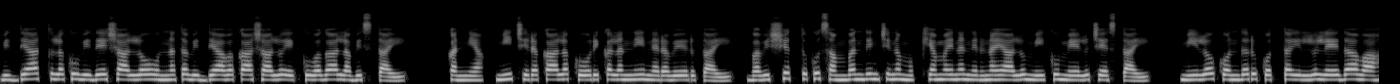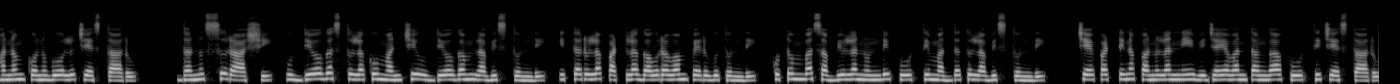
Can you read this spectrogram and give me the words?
విద్యార్థులకు విదేశాల్లో ఉన్నత విద్యావకాశాలు ఎక్కువగా లభిస్తాయి. కన్య మీ చిరకాల కోరికలన్నీ నెరవేరుతాయి. భవిష్యత్తుకు సంబంధించిన ముఖ్యమైన నిర్ణయాలు మీకు మేలు చేస్తాయి. మీలో కొందరు కొత్త ఇల్లు లేదా వాహనం కొనుగోలు చేస్తారు. ధనుస్సు రాశి ఉద్యోగస్తులకు మంచి ఉద్యోగం లభిస్తుంది. ఇతరుల పట్ల గౌరవం పెరుగుతుంది. కుటుంబ సభ్యుల నుండి పూర్తి మద్దతు లభిస్తుంది. చేపట్టిన పనులన్నీ విజయవంతంగా పూర్తి చేస్తారు.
